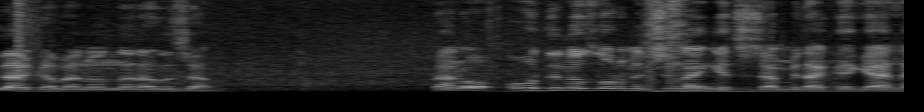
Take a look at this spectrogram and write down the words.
Bir dakika ben onları alacağım. Ben o, o dinozorun içinden geçeceğim bir dakika gel.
